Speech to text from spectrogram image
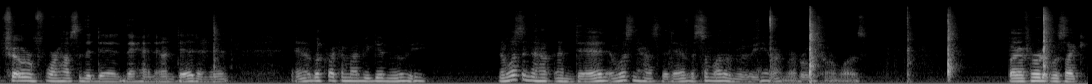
The trailer for House of the Dead, they had Undead in it. And it looked like it might be a good movie. It wasn't Undead. It wasn't House of the Dead. It was some other movie. I don't remember which one it was. But I've heard it was like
